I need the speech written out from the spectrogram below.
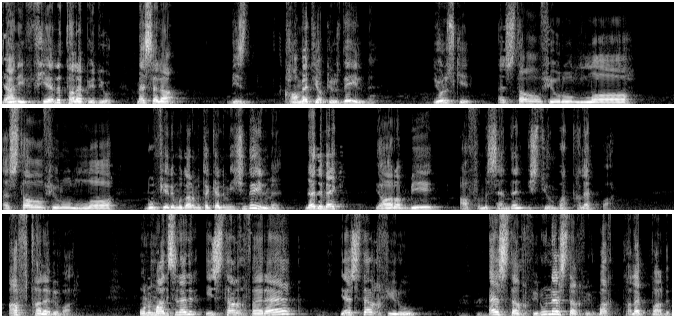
Yani fiili talep ediyor. Mesela biz kamet yapıyoruz değil mi? Diyoruz ki estağfirullah, estağfirullah. Bu fiili mudar mütekellimi için değil mi? Ne demek? Ya Rabbi affımı senden istiyorum. Bak talep var. Af talebi var. Onun madisi nedir? İstagfere yestagfiru estagfiru nestagfiru. Bak talep vardı.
